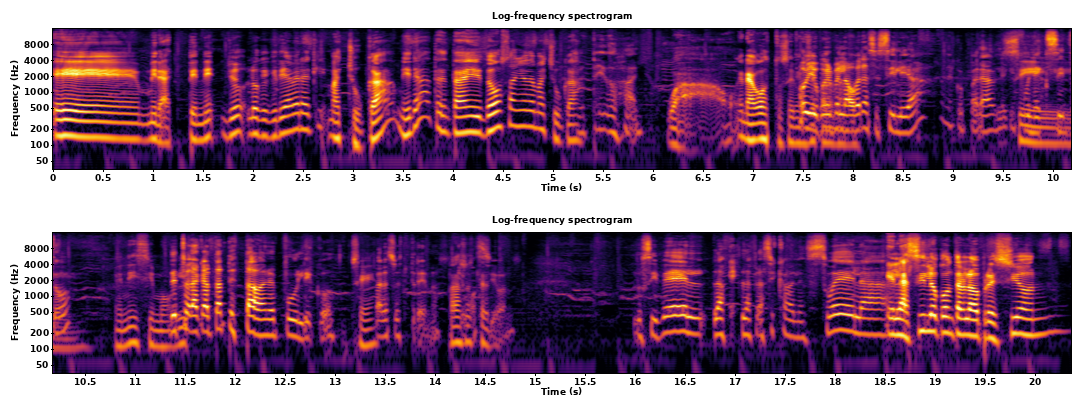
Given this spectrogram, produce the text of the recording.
Eh, mira, yo lo que quería ver aquí, Machuca, mira, 32 años de Machuca. 32 años. Wow, en agosto se viene. Oye, vuelve la obra Cecilia, la incomparable, que fue un éxito. Buenísimo. De hecho, la cantante estaba en el público Sí. para su estreno. Para Qué su estreno. Lucibel, la, la Francisca Valenzuela, El asilo contra la opresión.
